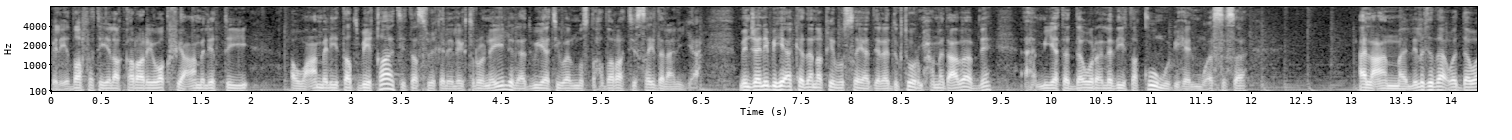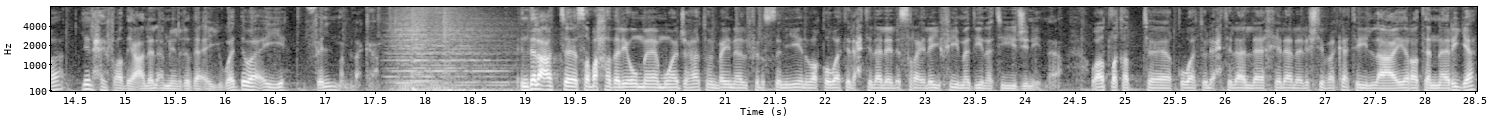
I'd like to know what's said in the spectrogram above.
بالإضافة إلى قرار وقف عمل الطي أو عمل تطبيقات التسويق الإلكتروني للأدوية والمستحضرات الصيدلانية. من جانبه أكد نقيب الصيادلة الدكتور محمد عبابنة أهمية الدور الذي تقوم به المؤسسة العامة للغذاء والدواء للحفاظ على الأمن الغذائي والدوائي في المملكة. اندلعت صباح هذا اليوم مواجهات بين الفلسطينيين وقوات الاحتلال الإسرائيلي في مدينة جنين. وأطلقت قوات الاحتلال خلال الاشتباكات العيرة النارية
